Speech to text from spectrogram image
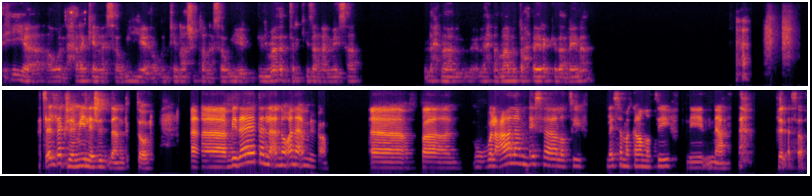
هي أو الحركة النسوية أو أنت ناشطة نسوية لماذا التركيز على النساء؟ نحن نحن ما بده حدا يركز علينا؟ اسئلتك جميلة جدا دكتور. آه بداية لأنه أنا امراه آه ف والعالم ليس لطيف ليس مكان لطيف للإناث للأسف.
